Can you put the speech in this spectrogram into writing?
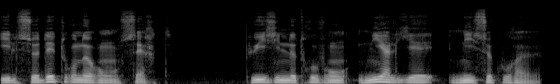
ils se détourneront, certes, puis ils ne trouveront ni alliés ni secoureurs.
